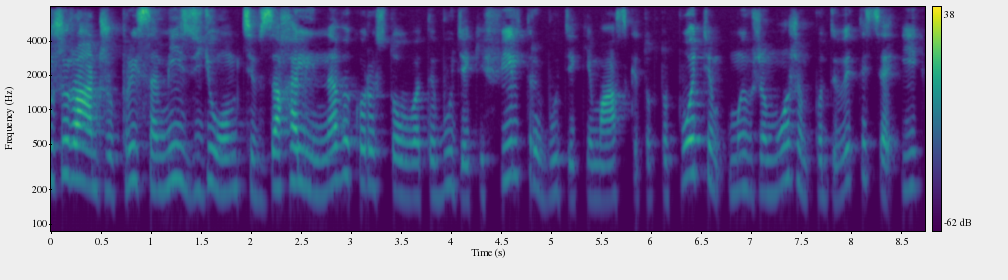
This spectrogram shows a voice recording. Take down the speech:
Дуже раджу при самій зйомці взагалі не використовувати будь-які фільтри, будь-які маски. Тобто потім ми вже можемо подивитися і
